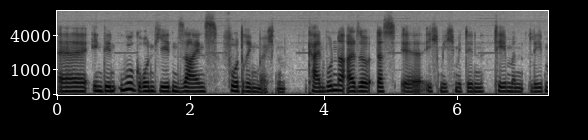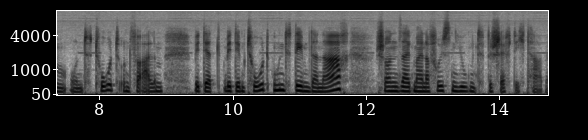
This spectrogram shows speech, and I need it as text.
äh, in den Urgrund jeden Seins vordringen möchten. Kein Wunder also, dass äh, ich mich mit den Themen Leben und Tod und vor allem mit, der, mit dem Tod und dem danach schon seit meiner frühesten Jugend beschäftigt habe.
